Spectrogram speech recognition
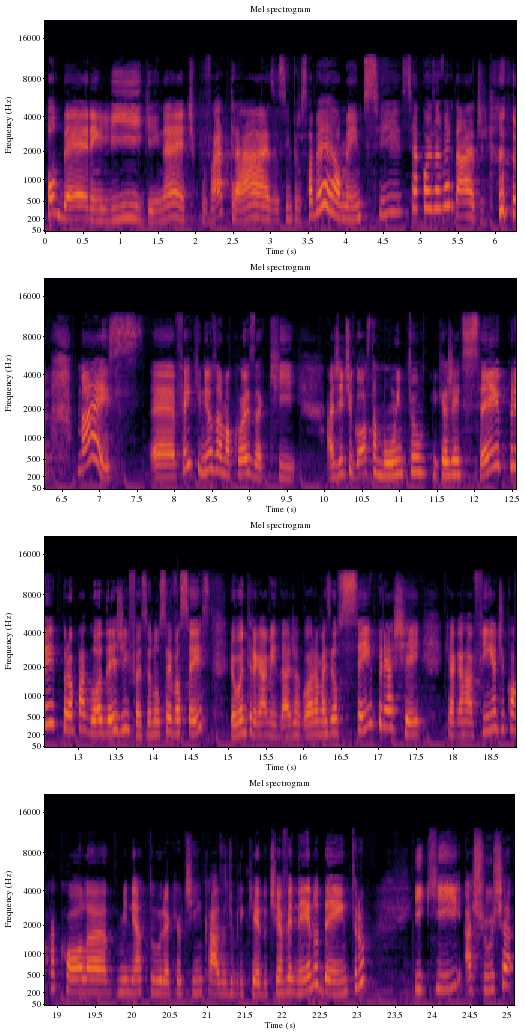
ponderem, liguem, né? Tipo, vai atrás, assim, para saber realmente se, se a coisa é verdade. Mas, é, fake news é uma coisa que a gente gosta muito e que a gente sempre propagou desde a infância. Eu não sei vocês, eu vou entregar a minha idade agora, mas eu sempre achei que a garrafinha de Coca-Cola miniatura que eu tinha em casa de brinquedo tinha veneno dentro e que a Xuxa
